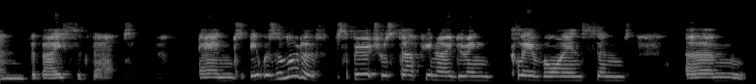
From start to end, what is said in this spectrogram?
and the base of that. And it was a lot of spiritual stuff, you know, doing clairvoyance and um,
